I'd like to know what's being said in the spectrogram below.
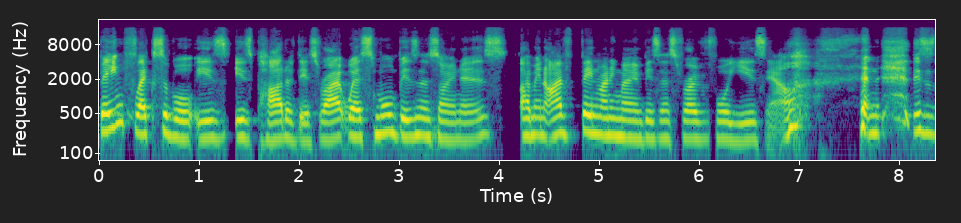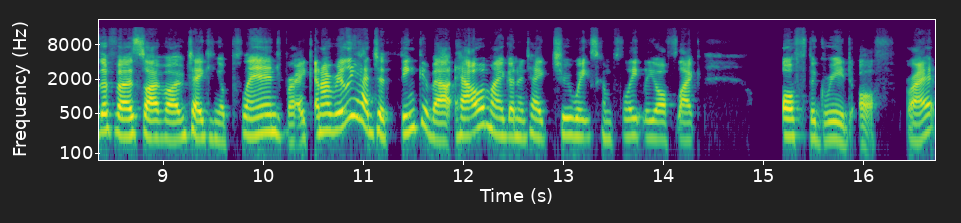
being flexible is is part of this right? We're small business owners. I mean i've been running my own business for over four years now and this is the first time i'm taking a planned break and i really had to think about how am i going to take two weeks completely off like off the grid off right?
